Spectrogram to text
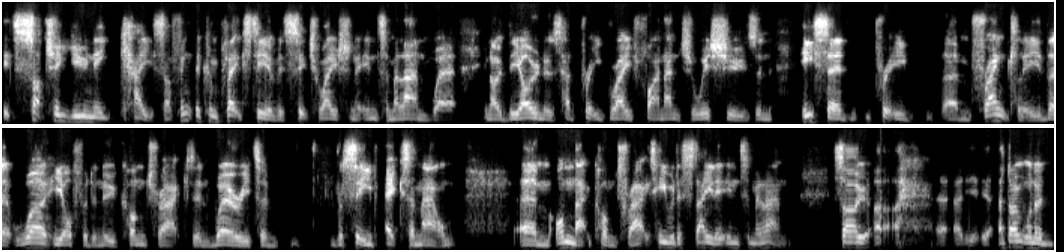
it's such a unique case. I think the complexity of his situation at Inter Milan, where you know the owners had pretty grave financial issues, and he said pretty um, frankly that were he offered a new contract and were he to receive X amount um, on that contract, he would have stayed at Inter Milan. So uh, I don't want to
